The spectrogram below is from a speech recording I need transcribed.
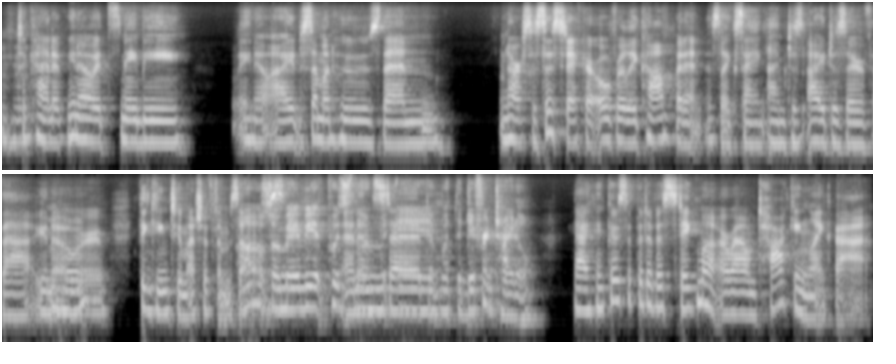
Mhm. to kind of, you know, it's maybe, you know, I someone who's then narcissistic or overly confident is like saying, I'm just I deserve that, you know, Mhm. or thinking too much of themselves. oh, so maybe it puts And them instead- in with a different title. Yeah, I think there's a bit of a stigma around talking like that.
